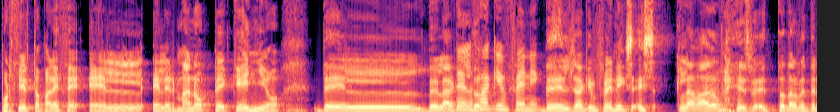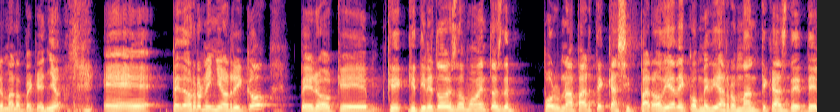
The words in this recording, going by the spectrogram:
Por cierto, parece el, el hermano pequeño del, del actor. Del Joaquin Phoenix. Del Joaquin Phoenix es clavado, es totalmente hermano pequeño. Eh, pedorro niño rico, pero que, que, que tiene todos estos momentos de por una parte, casi parodia de comedias románticas de, de-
